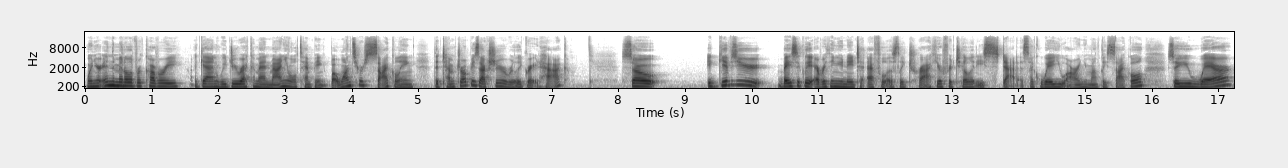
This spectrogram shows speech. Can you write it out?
When you're in the middle of recovery, again, we do recommend manual temping, but once you're cycling, the Tempdrop is actually a really great hack. So it gives you basically everything you need to effortlessly track your fertility status, like where you are in your monthly cycle. So you wear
